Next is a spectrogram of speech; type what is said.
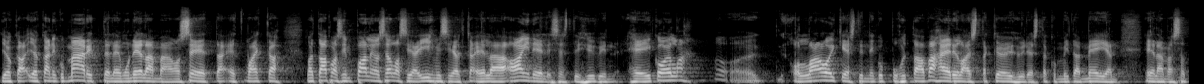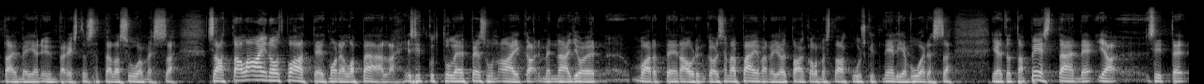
joka, joka niin kuin määrittelee mun elämää, on se, että, että vaikka mä tapasin paljon sellaisia ihmisiä, jotka elää aineellisesti hyvin heikoilla, ollaan oikeasti, niin kuin puhutaan vähän erilaisesta köyhyydestä kuin mitä meidän elämässä tai meidän ympäristössä täällä Suomessa. Saattaa olla ainoat vaatteet monella päällä. Ja sitten kun tulee pesun aika, niin mennään joen varteen aurinkoisena päivänä, joita on 364 vuodessa. Ja tota, pestään ne ja sitten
